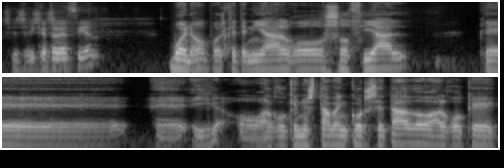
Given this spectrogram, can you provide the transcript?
sí, sí. ¿Y sí, qué te decían? Bueno, pues que tenía algo social que eh, y- o algo que no estaba encorsetado, algo que,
